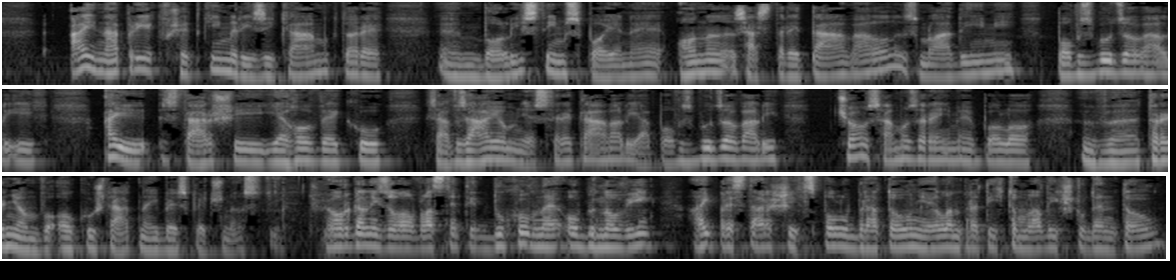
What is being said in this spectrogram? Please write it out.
aj napriek všetkým rizikám, ktoré boli s tým spojené, on sa stretával s mladými, povzbudzoval ich, aj starší jeho veku sa vzájomne stretávali a povzbudzovali, čo samozrejme bolo v trňom v oku štátnej bezpečnosti. Čiže organizoval vlastne tie duchovné obnovy aj pre starších spolubratov, nie len pre týchto mladých študentov?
